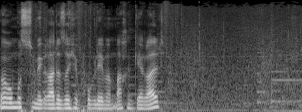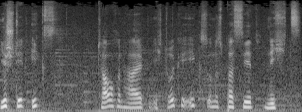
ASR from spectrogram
Warum musst du mir gerade solche Probleme machen, Gerald? Hier steht X. Tauchen halten. Ich drücke X und es passiert nichts.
